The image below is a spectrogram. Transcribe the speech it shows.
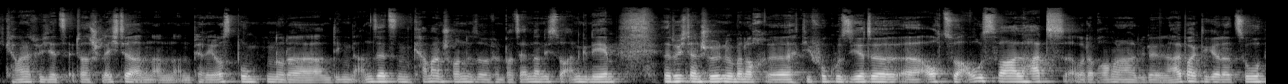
Die kann man natürlich jetzt etwas schlechter an, an, an Periostpunkten oder an Dingen ansetzen. Kann man schon, ist aber für den Patienten dann nicht so angenehm. Ist natürlich dann schön, wenn man noch äh, die fokussierte äh, auch zur Auswahl hat, aber da braucht man halt wieder den Heilpraktiker dazu.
